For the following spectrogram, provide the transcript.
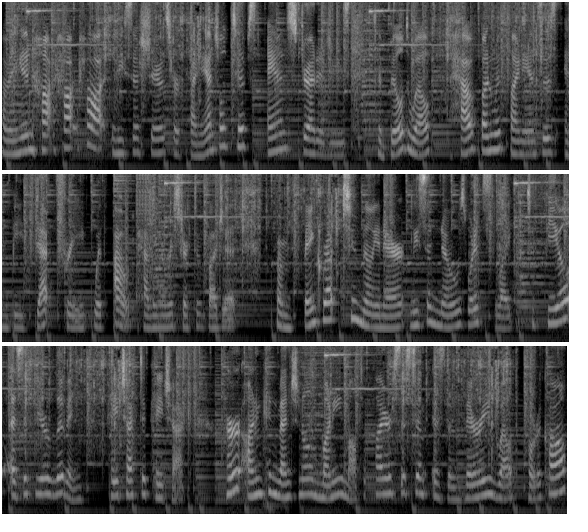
Coming in hot, hot, hot, Lisa shares her financial tips and strategies to build wealth, have fun with finances, and be debt free without having a restrictive budget. From bankrupt to millionaire, Lisa knows what it's like to feel as if you're living paycheck to paycheck. Her unconventional money multiplier system is the very wealth protocol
